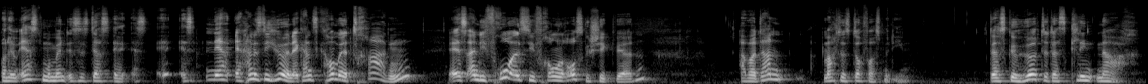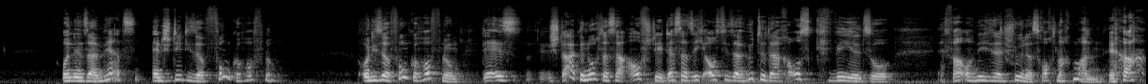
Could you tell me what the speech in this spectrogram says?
Und im ersten Moment ist es das, er, es, er kann es nicht hören, er kann es kaum ertragen. Er ist eigentlich froh, als die Frauen rausgeschickt werden. Aber dann macht es doch was mit ihm. Das Gehörte, das klingt nach. Und in seinem Herzen entsteht dieser Funke Hoffnung. Und dieser Funke Hoffnung, der ist stark genug, dass er aufsteht, dass er sich aus dieser Hütte da rausquält, so. Es war auch nicht sehr schön, es roch nach Mann, ja,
